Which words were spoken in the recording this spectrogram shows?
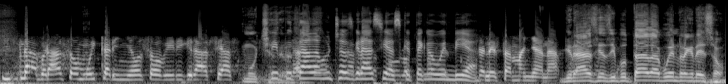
Un abrazo muy cariñoso, Viri, gracias. Muchas diputada, muchas gracias, que tenga buen día. En esta mañana. Gracias, diputada, buen regreso.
